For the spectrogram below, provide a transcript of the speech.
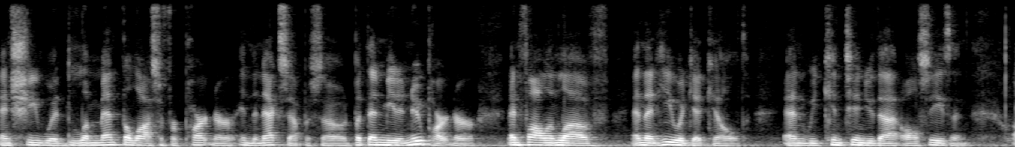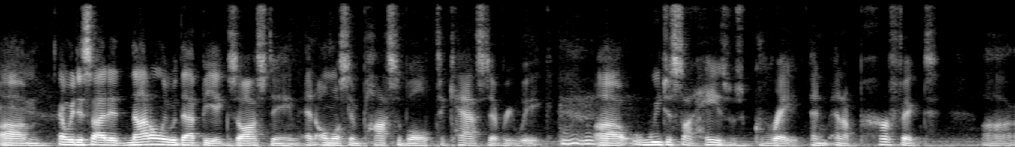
and she would lament the loss of her partner in the next episode but then meet a new partner and fall in love and then he would get killed and we'd continue that all season. Um, and we decided not only would that be exhausting and almost impossible to cast every week uh, we just thought hayes was great and, and a perfect uh,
